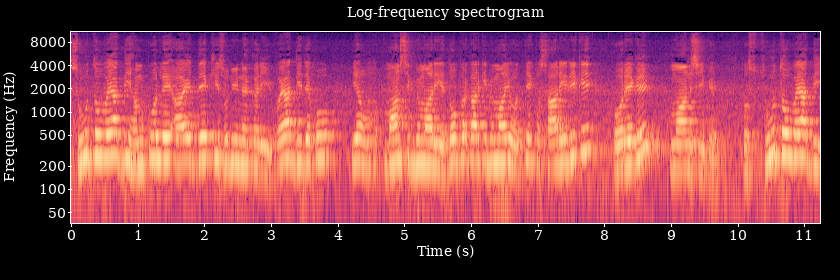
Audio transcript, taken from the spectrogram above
सू तो व्याधि हमको ले आए, देखी सुनी न करी। व्याधि देखो ये मानसिक बीमारी है। दो प्रकार की बीमारी होती है तो शारीरिक और एक मानसिक। है तो सू तो व्याधि,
